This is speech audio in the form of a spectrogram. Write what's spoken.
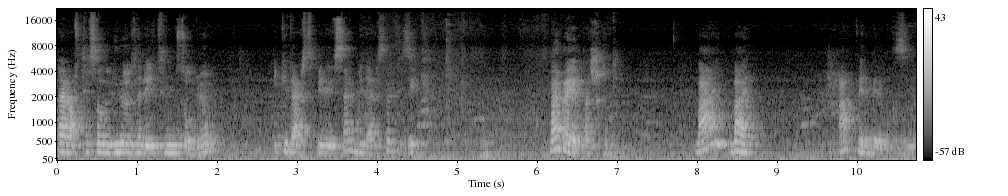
Her hafta salı günü özel eğitimimiz oluyor. İki ders bireysel, bir ders de fizik. Bay bay yap aşkım. Bay bay. Aferin benim kızıma.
